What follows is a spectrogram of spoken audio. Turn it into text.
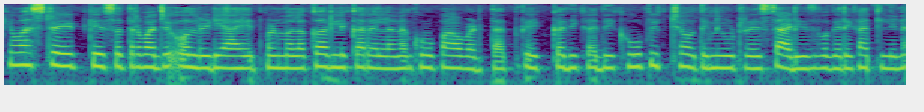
किंवा स्ट्रेट केस तर माझे ऑलरेडी आहेत पण मला कर्ली करायला ना खूप आवडतात. एक कधी कधी खूप इच्छा होते न्यू ड्रेस साडीज वगैरे घातली ना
